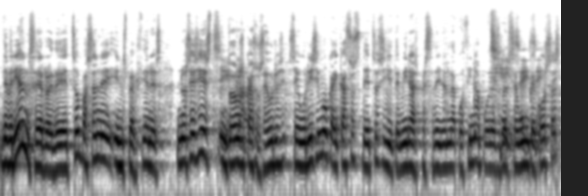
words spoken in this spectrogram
Deberían serlo, y de hecho pasan eh, inspecciones. No sé si es en todos los casos, seguro- segurísimo que hay casos, de hecho, si te miras pesadilla en la cocina puedes Sí, ver según qué sí, cosas,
